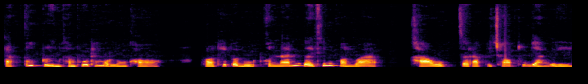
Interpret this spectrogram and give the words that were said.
กลับต้องกลืนคำพูดทั้งหมดลงคอเพราะเทพบุตรคนนั้นเอ่ยขึ้นก่อนว่า เขาจะรับผิดชอบทุกอย่างเอง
